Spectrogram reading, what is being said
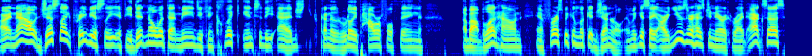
All right, now, just like previously, if you didn't know what that means, you can click into the edge, kind of the really powerful thing about Bloodhound. And first, we can look at general and we can say our user has generic write access.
